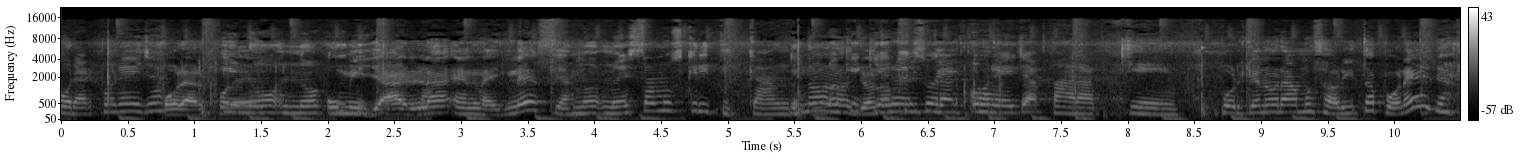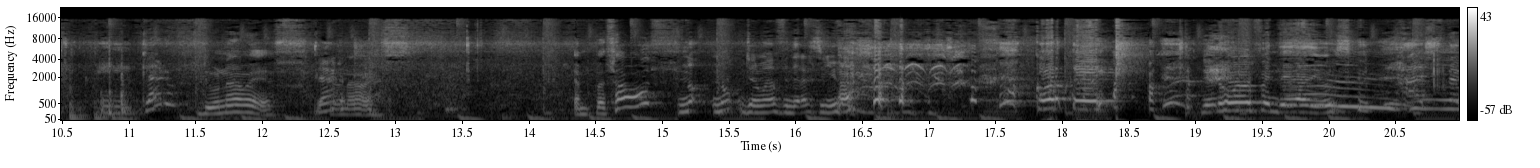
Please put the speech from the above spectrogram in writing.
Orar por ella. Orar por y él, no, no humillarla en la iglesia. No, no estamos criticando. No, yo lo que yo quiero es orar por ella para que, ¿Por qué no oramos ahorita por ella? eh, claro, De una vez. Claro. De una vez. ¿Empezamos? no, no, yo no voy a ofender al Señor. ¡Corte! Yo no voy a ofender a Dios. Hashtag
